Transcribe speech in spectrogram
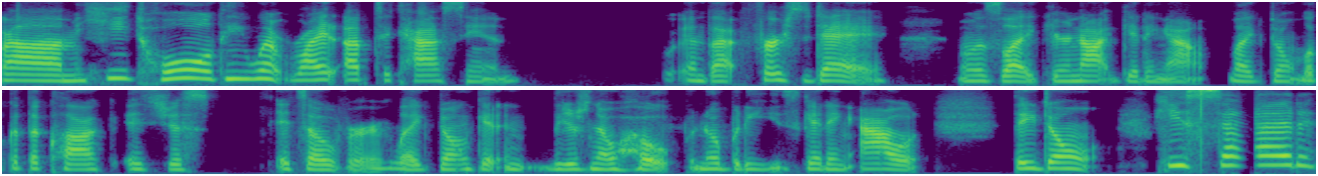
Um, he told he went right up to Cassian in that first day and was like, You're not getting out. Like, don't look at the clock. It's just it's over. Like, don't get in, there's no hope. Nobody's getting out. They don't, he said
